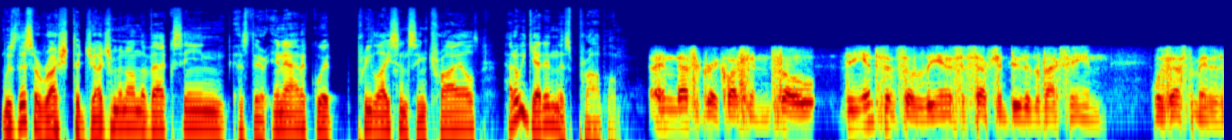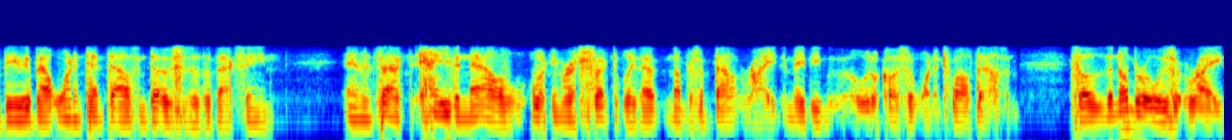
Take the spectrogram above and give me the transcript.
Was this a rush to judgment on the vaccine? Is there inadequate pre licensing trials? How do we get in this problem? And that's a great question. So, the incidence of the intussusception due to the vaccine was estimated to be about 1 in 10,000 doses of the vaccine. And in fact, even now, looking retrospectively, that number's about right. It may be a little closer to 1 in 12,000. So the number was right.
